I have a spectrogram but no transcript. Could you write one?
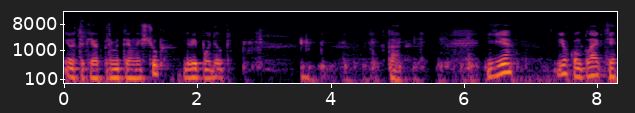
І ось такий от примітивний щуп, дві поділки. Так. є. І в комплекті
